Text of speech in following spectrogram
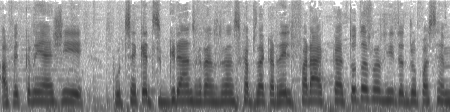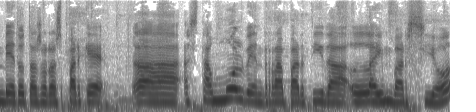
el fet que n'hi hagi potser aquests grans, grans, grans caps de cartell farà que totes les nits ens ho passem bé a totes hores perquè eh, està molt ben repartida la inversió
